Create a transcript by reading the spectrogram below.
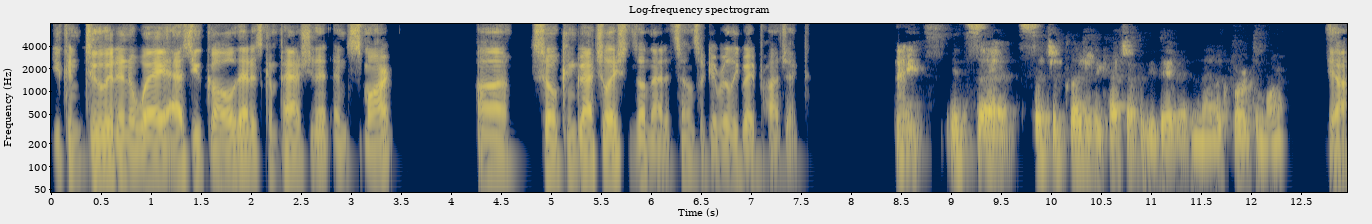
You can do it in a way as you go that is compassionate and smart. Uh, so congratulations on that. It sounds like a really great project. Thanks. It's uh, such a pleasure to catch up with you, David, and I look forward to more. Yeah.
